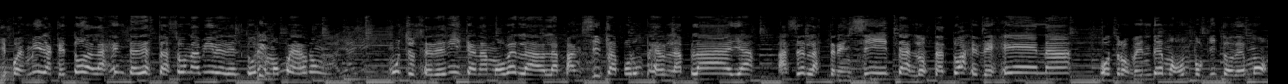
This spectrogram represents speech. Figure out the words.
Y pues mira que toda la gente de esta zona vive del turismo, pues. Muchos se dedican a mover la, la pancita por un pedo en la playa, hacer las trencitas, los tatuajes de henna. Otros vendemos un poquito de mo,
